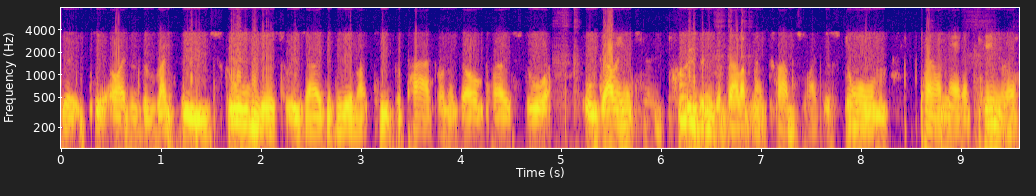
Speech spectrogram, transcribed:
the, to either the rugby school nurseries over there, like Keebra Park on the Gold Coast, or, or going to proven development clubs like the Storm, Parramatta, Penrith.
